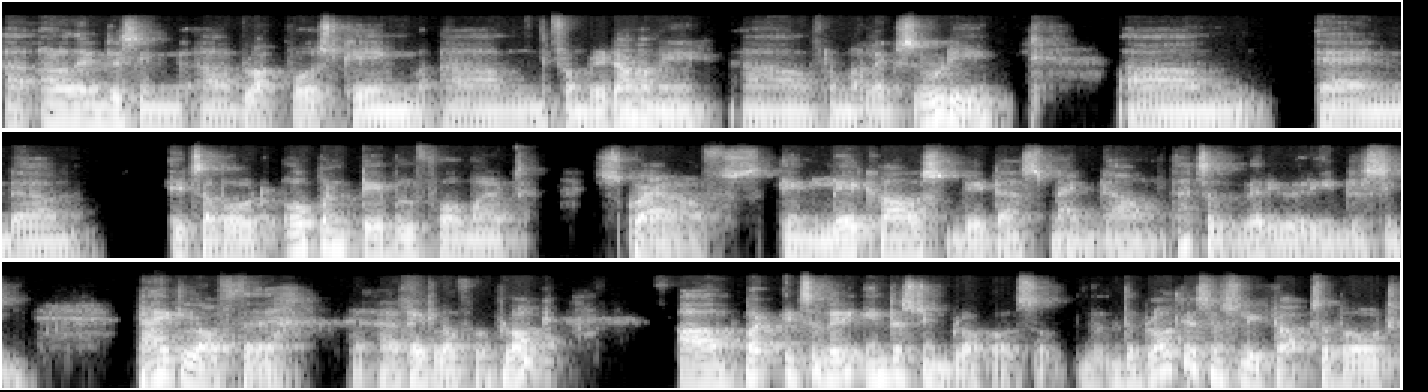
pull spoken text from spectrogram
uh, another interesting uh, blog post came um, from Datanami uh, from Alex Woodie, um, and um, it's about open table format square offs in Lakehouse Data Smackdown. That's a very very interesting title of the uh, title of a blog. Um, but it's a very interesting blog also. The, blog essentially talks about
